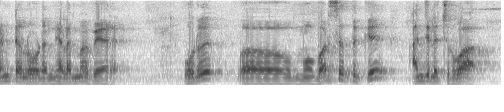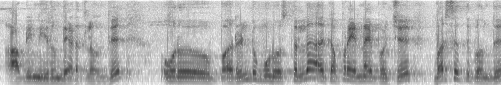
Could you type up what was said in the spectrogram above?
ரெண்டலோட நிலைமை வேறு. ஒரு வருஷத்துக்கு அஞ்சு லட்ச ரூபா அப்படின்னு இருந்த இடத்துல வந்து ஒரு ரெண்டு மூணு வருஷத்துல அதுக்கப்புறம் என்ன போச்சு வருஷத்துக்கு வந்து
